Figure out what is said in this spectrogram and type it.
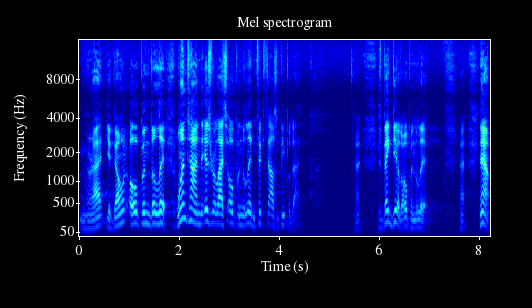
right? You don't open the lid. One time the Israelites opened the lid and 50,000 people died. Right? It's a big deal to open the lid. Right? Now,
